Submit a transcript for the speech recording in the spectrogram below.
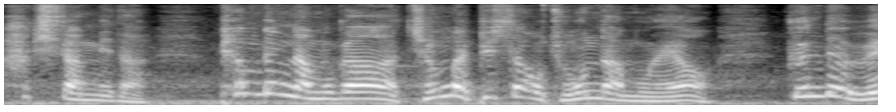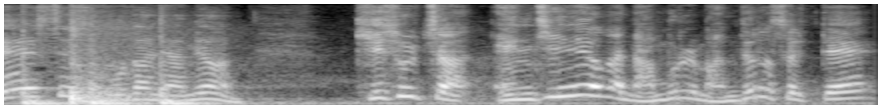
확실합니다. 편백나무가 정말 비싸고 좋은 나무예요. 근데 왜 쓰지 못하냐면 기술자, 엔지니어가 나무를 만들었을 때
